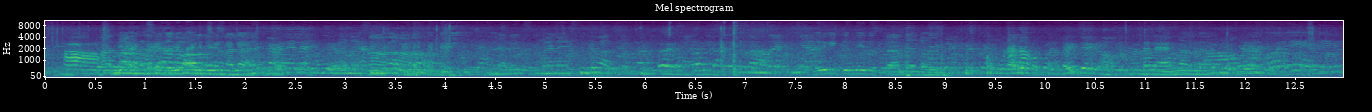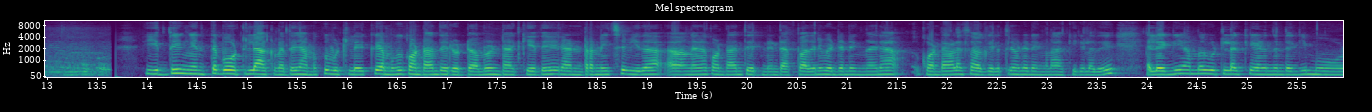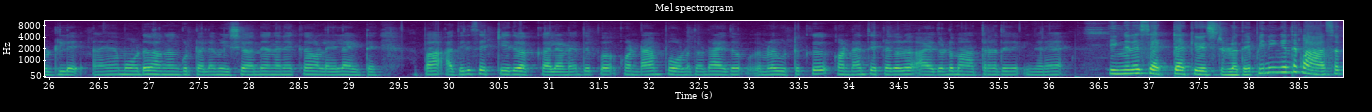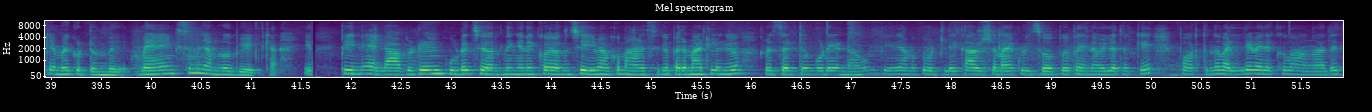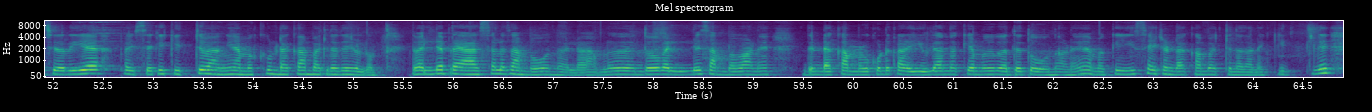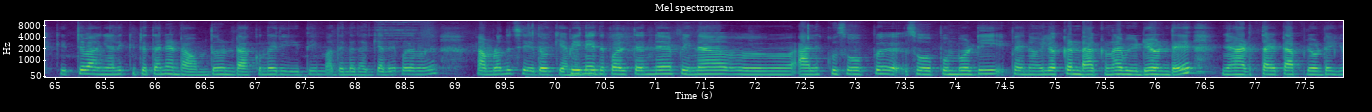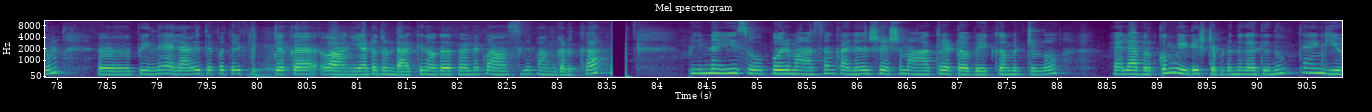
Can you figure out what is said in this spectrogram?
ഒരു കിറ്റുന്ന ഇരുത്താനുണ്ടാവും. നല്ല ഇത് ഇങ്ങനത്തെ ബോട്ടിലാക്കണത് നമുക്ക് വീട്ടിലേക്ക് നമുക്ക് കൊണ്ടാൻ തരും കേട്ടോ നമ്മൾ ഉണ്ടാക്കിയത് രണ്ടെണ്ണീച്ച് വീത അങ്ങനെ കൊണ്ടാൻ തരുന്നുണ്ട്. അപ്പോൾ അതിന് വേണ്ടിയാണ് ഇങ്ങനെ കൊണ്ടാനുള്ള സൗകര്യത്തിന് വേണ്ടിയാണ് നിങ്ങൾ ആക്കിയിട്ടുള്ളത്. അല്ലെങ്കിൽ നമ്മൾ വീട്ടിലൊക്കെ ആണെന്നുണ്ടെങ്കിൽ മോഡിൽ അങ്ങനെ മോഡ് വാങ്ങാൻ കിട്ടുമല്ലോ മീഷോന്ന് അങ്ങനെയൊക്കെ ഓൺലൈനിലായിട്ട് അപ്പോൾ അതിൽ സെറ്റ് ചെയ്ത് വെക്കാനാണ് ഇതിപ്പോൾ കൊണ്ടാൻ പോകുന്നതുകൊണ്ട് ആയത് നമ്മളെ വീട്ടിലേക്ക് കൊണ്ടാൻ തരുന്നത് ആയതുകൊണ്ട് മാത്രമാണ് ഇത് ഇങ്ങനെ ഇങ്ങനെ സെറ്റാക്കി വെച്ചിട്ടുള്ളത്. പിന്നെ ഇങ്ങനത്തെ ക്ലാസ്സൊക്കെ നമ്മൾ കിട്ടുമ്പോൾ മാക്സിമം നമ്മൾ ഉപയോഗിക്കാം. പിന്നെ എല്ലാവരുടെയും കൂടെ ചേർന്ന് ഇങ്ങനെയൊക്കെ ഒന്ന് ചെയ്യുമ്പോൾ നമുക്ക് മാനസികപരമായിട്ടുള്ളൊരു റിസൾട്ടും കൂടെ ഉണ്ടാവും. പിന്നെ നമുക്ക് വീട്ടിലേക്ക് ആവശ്യമായ കുളിസോപ്പ് പെനോയിൽ അതൊക്കെ പുറത്തുനിന്ന് വലിയ വിലക്ക് വാങ്ങാതെ ചെറിയ പൈസയ്ക്ക് കിറ്റ് വാങ്ങി നമുക്ക് ഉണ്ടാക്കാൻ പറ്റുന്നതേ ഉള്ളൂ. ഇത് വലിയ പ്രയാസമുള്ള സംഭവമൊന്നുമല്ല. നമ്മൾ എന്തോ വലിയ സംഭവമാണ്. ഇതുണ്ടാക്കാൻ നമ്മളെ കൊണ്ട് കഴിയില്ല എന്നൊക്കെ നമ്മൾ വെറുതെ തോന്നുകയാണ് നമുക്ക് ഈസി ആയിട്ട് ഉണ്ടാക്കാൻ പറ്റുന്നതാണ്. കിറ്റിൽ കിറ്റ് വാങ്ങിയാൽ കിറ്റ് തന്നെ ഉണ്ടാവും. ഇത് ഉണ്ടാക്കുന്ന രീതിയും അതിന്റെതൊക്കെ. അതേപോലെ നമ്മൾ നമ്മളൊന്ന് ചെയ്ത് നോക്കിയാൽ പിന്നെ ഇതുപോലെ തന്നെ പിന്നെ അലക്കു സോപ്പ് സോപ്പും പൊടി പെനോയിലൊക്കെ ഉണ്ടാക്കുന്ന വീഡിയോ ഉണ്ട്. ഞാൻ അടുത്തായിട്ട് അപ്ലോഡ് ചെയ്യും. പിന്നെ എല്ലാവരും ഇതേപോലത്തെ ഒരു കിറ്റൊക്കെ വാങ്ങിയായിട്ടൊന്ന് ഉണ്ടാക്കി നോക്കുക അതുപോലെ ക്ലാസ്സിൽ പങ്കെടുക്കുക പിന്നെ ഈ സോപ്പ് ഒരു മാസം കഴിഞ്ഞതിന് ശേഷം മാത്രമേ കേട്ടോ ഉപയോഗിക്കാൻ പറ്റുള്ളൂ. എല്ലാവർക്കും വീഡിയോ ഇഷ്ടപ്പെടുന്നു കരുതുന്നു. താങ്ക്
